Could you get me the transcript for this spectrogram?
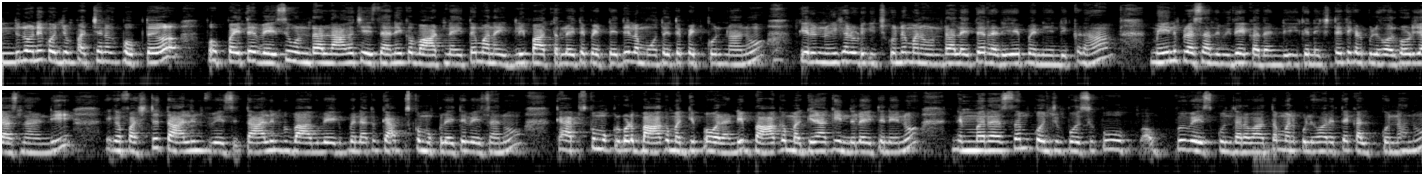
ఇందులోనే కొంచెం పచ్చనగ పప్పుతో పప్పు అయితే వేసి ఉండలాగా చేశాను. ఇక వాటిని అయితే మన ఇడ్లీ పాత్రలో అయితే పెట్టేది ఇలా మూత అయితే పెట్టుకుంటున్నాను. ఇరవై నిమిషాలు ఉడికించుకుంటే మన ఉండ్రాలు అయితే రెడీ అయిపోయినాయండి ఇక్కడ. మెయిన్ ప్రసాదం ఇదే కదండి. ఇక నెక్స్ట్ అయితే ఇక్కడ పులిహోర కూడా చేస్తున్నానండి. ఇక ఫస్ట్ తాలింపు వేసి తాలింపు బాగా వేగిపోయినాక క్యాప్సికం ముక్కలు అయితే వేశాను. క్యాప్సికం ముక్కలు కూడా బాగా మగ్గిపోవాలండి. బాగా మగ్గినాక ఇందులో అయితే నేను నిమ్మరసం కొంచెం పసుపు ఉప్పు వేసుకున్న తర్వాత మన పులిహోర అయితే కలుపుకున్నాను.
